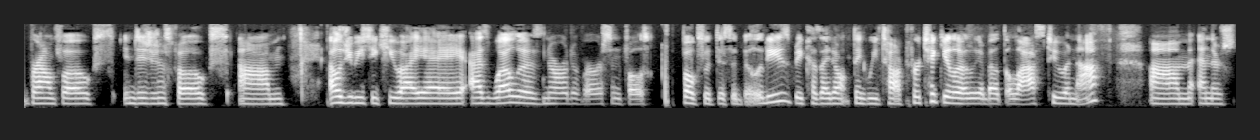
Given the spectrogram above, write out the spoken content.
brown folks, indigenous folks, um, LGBTQIA, as well as neurodiverse and folks, folks with disabilities, because I don't think we talk particularly about the last two enough. Um, and there's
